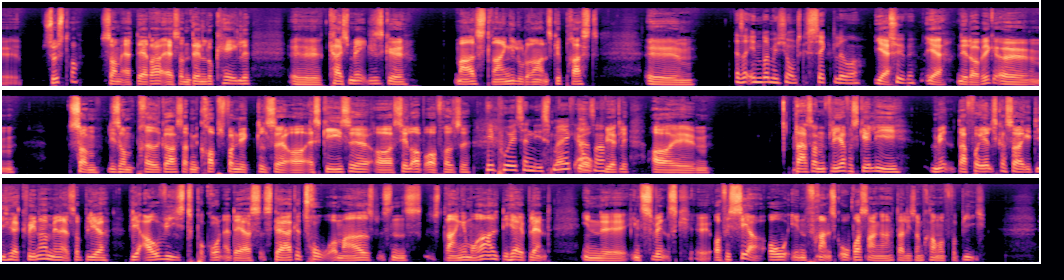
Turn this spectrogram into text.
søstre, som er datter af sådan den lokale, øh, karismatiske, meget strenge lutheranske præst. Øh, Altså indre missionske sektleder ja, type. ja, netop, ikke? Øh, som ligesom prædiker sådan kropsfornægtelse og askese og selvopoffrelse. Det er puritanisme, ikke? Jo, altså, virkelig. Og øh, der er sådan flere forskellige mænd, der forelsker sig i de her kvinder, men altså bliver, bliver afvist på grund af deres stærke tro og meget sådan, strenge moral. Det her er blandt en, øh, en svensk øh, officer og en fransk operasanger, der ligesom kommer forbi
